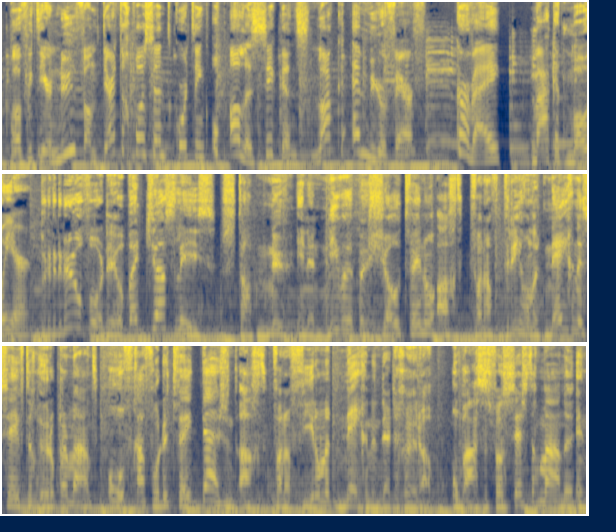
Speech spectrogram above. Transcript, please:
Profiteer nu van 30% korting op alle sikkens, lak en muurverf. Karwei, maak het mooier. Brulvoordeel bij Just Lease. Stap nu in een nieuwe Peugeot 208 vanaf 379 euro per maand. Of ga voor de 2008 vanaf 439 euro. Op basis van 60 maanden en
